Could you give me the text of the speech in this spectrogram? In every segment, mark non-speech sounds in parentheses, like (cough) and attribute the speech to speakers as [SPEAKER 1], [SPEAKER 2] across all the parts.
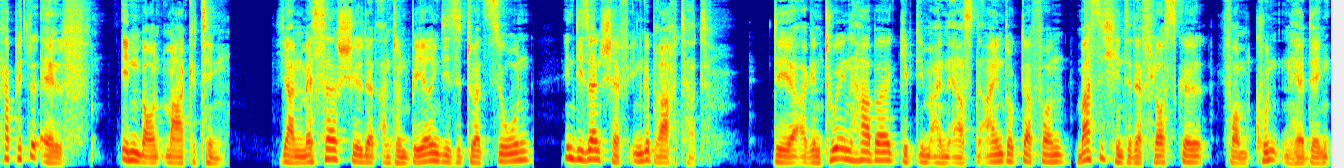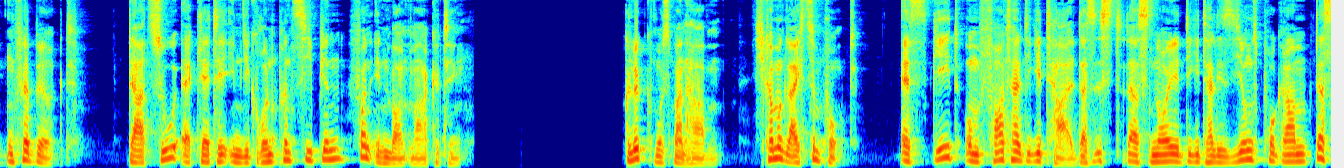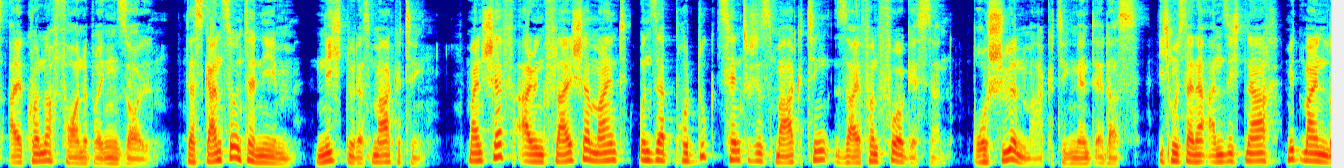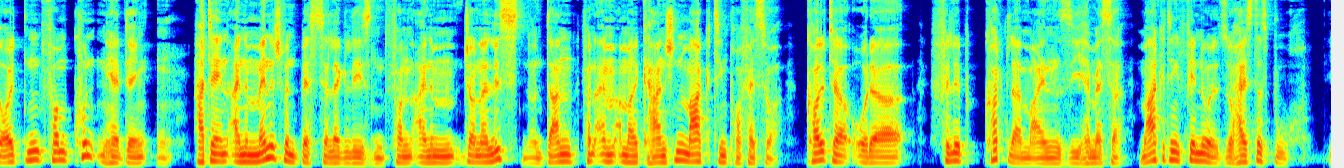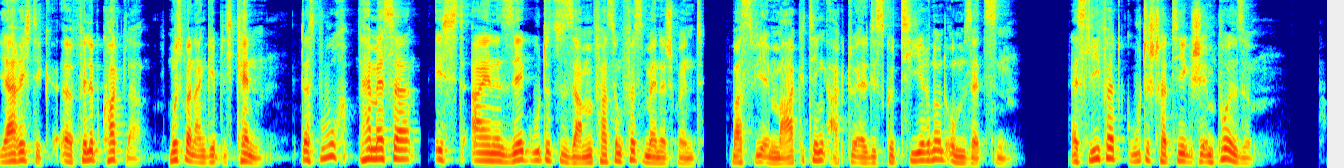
[SPEAKER 1] Kapitel 11 Inbound Marketing Jan Messer schildert Anton Behring die Situation, in die sein Chef ihn gebracht hat. Der Agenturinhaber gibt ihm einen ersten Eindruck davon, was sich hinter der Floskel vom Kunden her denken verbirgt. Dazu erklärt er ihm die Grundprinzipien von Inbound Marketing. Glück muss man haben. Ich komme gleich zum Punkt. Es geht um Vorteil Digital. Das ist das neue Digitalisierungsprogramm, das Alcon nach vorne bringen soll. Das ganze Unternehmen, nicht nur das Marketing. Mein Chef Irving Fleischer meint, unser produktzentrisches Marketing sei von vorgestern. Broschürenmarketing nennt er das. Ich muss seiner Ansicht nach mit meinen Leuten vom Kunden her denken. Hat er in einem Management-Bestseller gelesen von einem Journalisten und dann von einem amerikanischen Marketingprofessor. Colter oder Philipp Kottler meinen Sie, Herr Messer. Marketing 4.0, so heißt das Buch. Ja, richtig, äh, Philipp Kottler. Muss man angeblich kennen. Das Buch, Herr Messer, ist eine sehr gute Zusammenfassung fürs Management, was wir im Marketing aktuell diskutieren und umsetzen. Es liefert gute strategische Impulse.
